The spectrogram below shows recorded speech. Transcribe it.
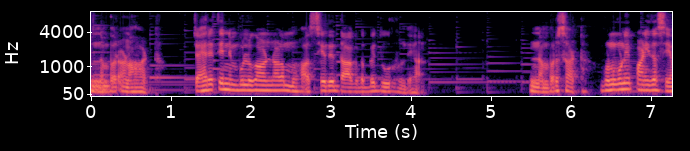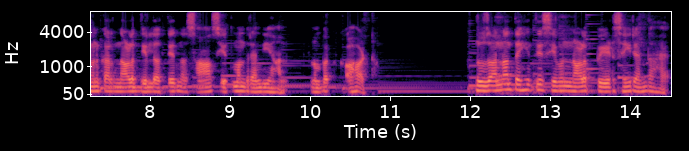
ਨੰਬਰ 59 ਚਿਹਰੇ ਤੇ ਨਿੰਬੂ ਲਗਾਉਣ ਨਾਲ ਮੁਹਾਸੇ ਦੇ ਦਾਗ ਦੱਬੇ ਦੂਰ ਹੁੰਦੇ ਹਨ। ਨੰਬਰ 60 ਗੁਨਗੁਨੇ ਪਾਣੀ ਦਾ ਸੇਵਨ ਕਰਨ ਨਾਲ ਦਿਲ ਅਤੇ ਨਸਾਂ ਸਿਹਤਮੰਦ ਰਹਿੰਦੀਆਂ ਹਨ। ਨੰਬਰ 61 ਰੋਜ਼ਾਨਾ ਦਹੀਂ ਦੇ ਸੇਵਨ ਨਾਲ ਪੇਟ ਸਹੀ ਰਹਿੰਦਾ ਹੈ।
